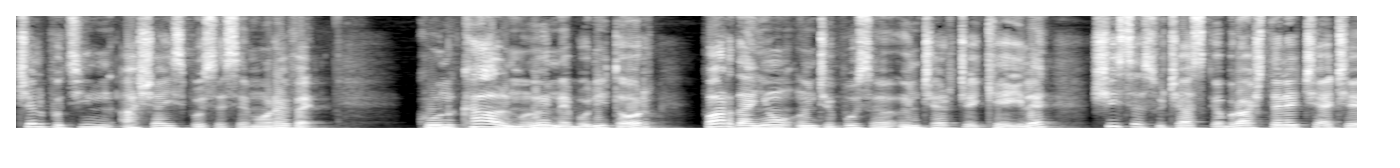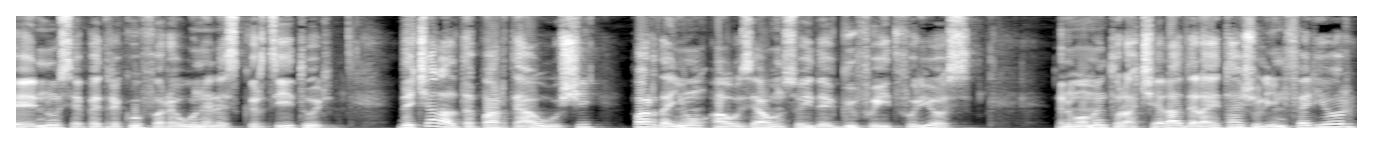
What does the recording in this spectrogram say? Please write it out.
cel puțin așa îi spusese Moreve. Cu un calm înnebunitor, Pardagnon începu să încerce cheile și să sucească broaștele, ceea ce nu se petrecu fără unele scârțiituri. De cealaltă parte a ușii, Pardagnon auzea un soi de gâfâit furios – în momentul acela, de la etajul inferior,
